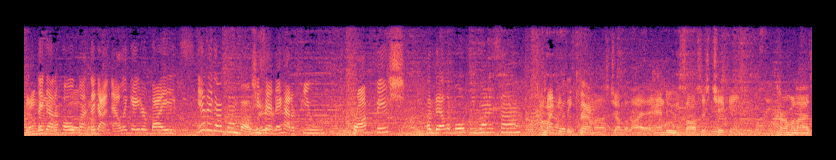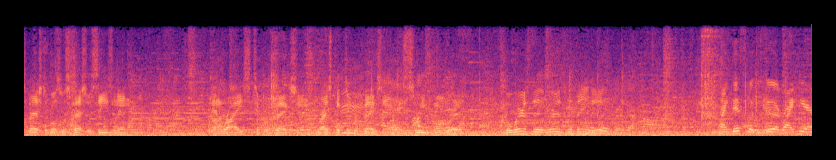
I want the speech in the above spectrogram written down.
They got a whole uh, bunch. They got alligator bites. Yeah, they got gumbo. She said they had a few crawfish available if we wanted some. I might I get really grandma's jambalaya, andouille sausage, chicken, caramelized vegetables with special seasoning, and rice to perfection. Rice cooked to perfection, sweet cornbread. But where's the where's the thing here? Like this looks good right here.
